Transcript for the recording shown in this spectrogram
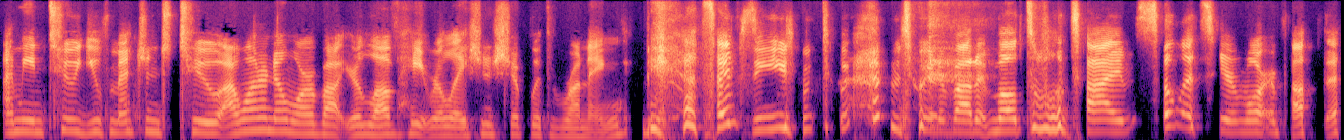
I mean, too, you've mentioned too. I want to know more about your love hate relationship with running because I've seen you tweet about it multiple times. So let's hear more about this.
